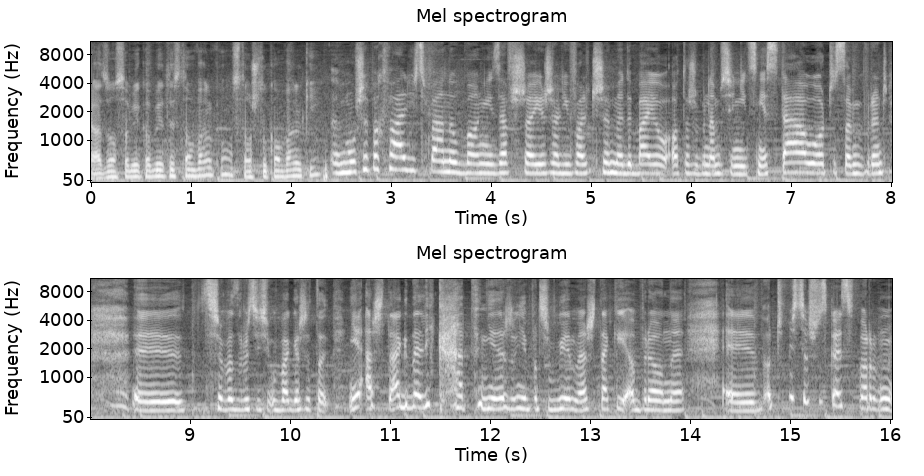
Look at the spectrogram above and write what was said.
Radzą sobie kobiety z tą walką, z tą sztuką walki? Muszę pochwalić panów, bo oni zawsze, jeżeli walczymy, dbają o to, żeby nam się nic nie stało. Czasami wręcz yy, trzeba zwrócić uwagę, że to nie aż tak delikatnie, że nie potrzebujemy aż takiej obrony. Yy, oczywiście wszystko jest w formie,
